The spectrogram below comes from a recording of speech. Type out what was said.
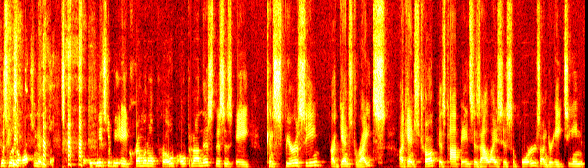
this was election interference. there needs to be a criminal probe open on this. This is a conspiracy against rights against Trump, his top aides, his allies, his supporters under 18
